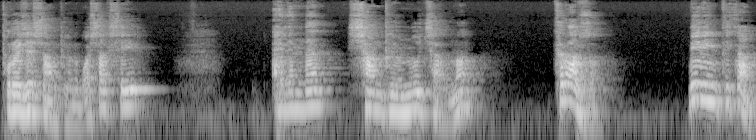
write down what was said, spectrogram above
proje şampiyonu Başakşehir elinden şampiyonluğu çalınan Trabzon. Bir intikam.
